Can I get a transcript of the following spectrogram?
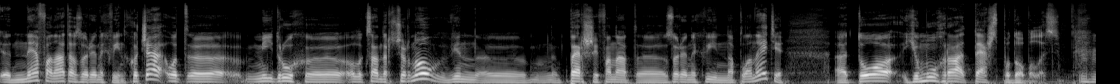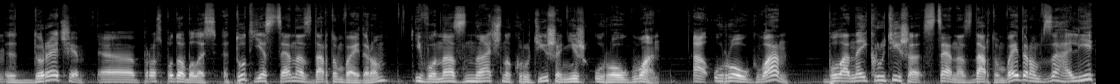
е, не фаната зоряних війн. Хоча, от е, мій друг е, Олександр Чернов, він е, перший фанат е, зоряних війн на планеті, е, то йому гра теж сподобалась. Е, До речі, е, про сподобалась. Тут є сцена з Дартом Вейдером, і вона значно крутіша, ніж у Rogue One. А у Rogue One була найкрутіша сцена з Дартом Вейдером взагалі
